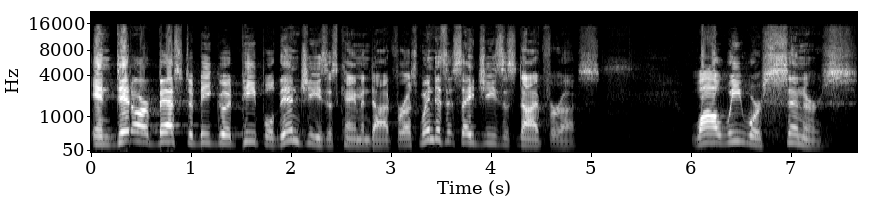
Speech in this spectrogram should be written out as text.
and did our best to be good people, then Jesus came and died for us. When does it say Jesus died for us? While we were sinners.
